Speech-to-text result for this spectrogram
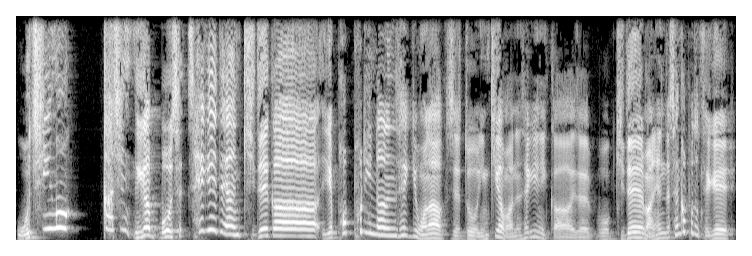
오징어까진, 그러니까 뭐 세, 색에 대한 기대가 이게 purple이라는 색이 워낙 이제 또 인기가 많은 색이니까 이제 뭐 기대를 많이 했는데 생각보다 되게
